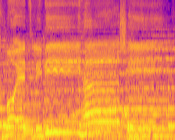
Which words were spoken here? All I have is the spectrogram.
כמו את ליבי השיר.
